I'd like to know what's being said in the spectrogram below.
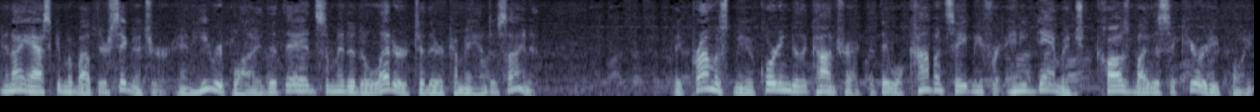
and I asked him about their signature, and he replied that they had submitted a letter to their command to sign it. They promised me, according to the contract, that they will compensate me for any damage caused by the security point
